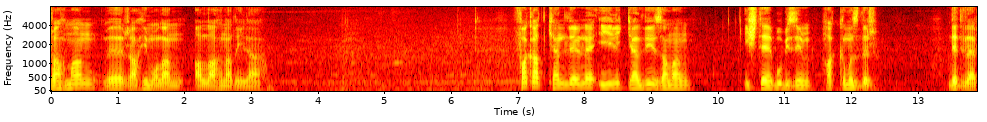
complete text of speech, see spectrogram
Rahman ve Rahim olan Allah'ın adıyla. Fakat kendilerine iyilik geldiği zaman işte bu bizim hakkımızdır dediler.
